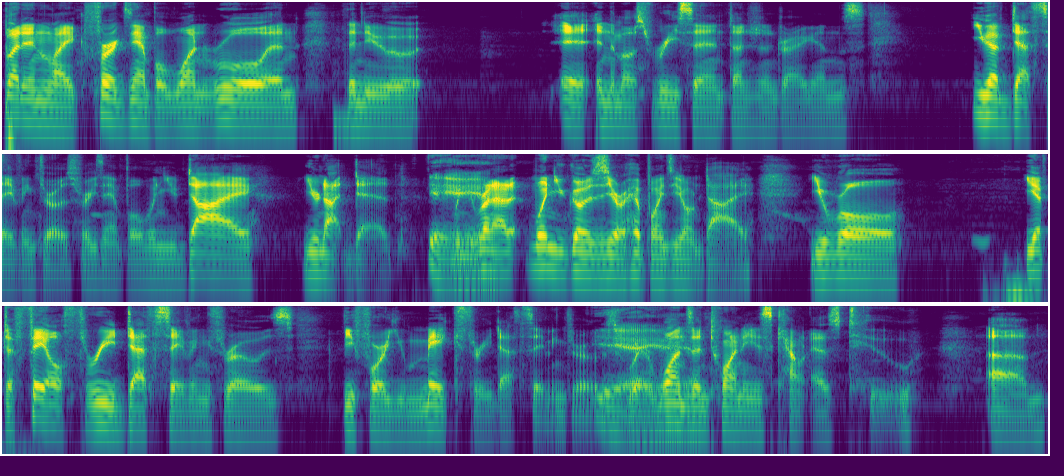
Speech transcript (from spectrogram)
but in like for example, one rule in the new in the most recent Dungeons and Dragons, you have death saving throws. For example, when you die, you're not dead. Yeah, yeah, when you yeah. run out, when you go to zero hit points, you don't die. You roll. You have to fail three death saving throws before you make three death saving throws. Yeah, where ones and twenties count as two. Um,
